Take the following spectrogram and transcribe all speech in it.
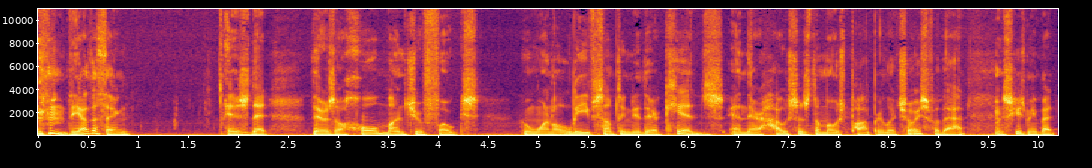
the other thing is that there's a whole bunch of folks who want to leave something to their kids, and their house is the most popular choice for that. Excuse me, but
